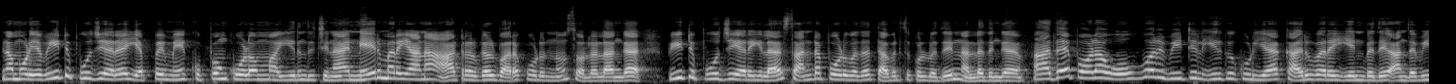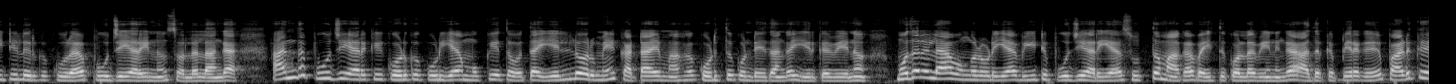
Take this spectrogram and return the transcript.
நம்முடைய வீட்டு பூஜை அறை எப்பயுமே குப்பம் கூலமாக இருந்துச்சுன்னா நேர்மறையான ஆற்றல்கள் வரக்கூடும்னு சொல்லலாங்க. வீட்டு பூஜை அறையில் சண்டை போடுவதை தவிர்த்து கொள்வது நல்லதுங்க. அதே போல் ஒவ்வொரு வீட்டில் இருக்கக்கூடிய கருவறை என்பது அந்த வீட்டில் இருக்கக்கூடிய பூஜை அறைன்னு சொல்லலாங்க. அந்த பூஜை அறைக்கு கொடுக்கக்கூடிய முக்கியத்துவத்தை எல்லோருமே கட்டாயமாக கொடுத்து கொண்டே தாங்க இருக்க வேணும். முதல்ல உங்களுடைய வீட்டு பூஜை அறையை சுத்தமாக வைத்து கொள்ள வேணுங்க. அதற்கு பிறகு படுக்கை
